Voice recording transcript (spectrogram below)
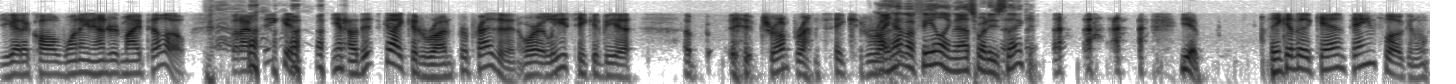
You got to call one eight hundred My Pillow. But I'm thinking, you know, this guy could run for president, or at least he could be a. a if Trump runs, he could run. I have a feeling that's what he's thinking. yeah, think of the campaign slogan:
